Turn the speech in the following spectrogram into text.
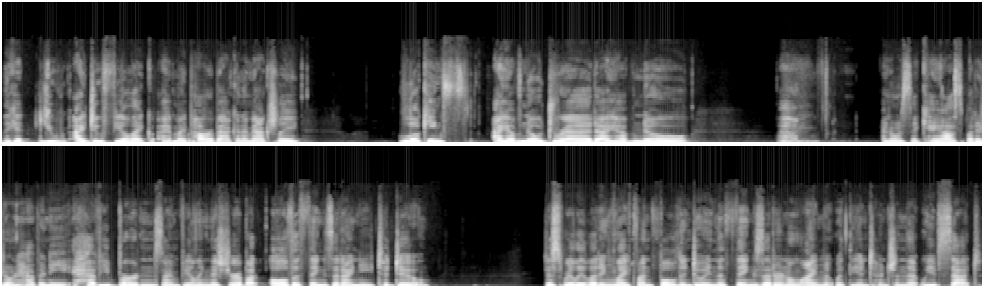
Like it, you, I do feel like I have my power back and I'm actually looking, I have no dread. I have no, um, I don't want to say chaos, but I don't have any heavy burdens I'm feeling this year about all the things that I need to do just really letting life unfold and doing the things that are in alignment with the intention that we've set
